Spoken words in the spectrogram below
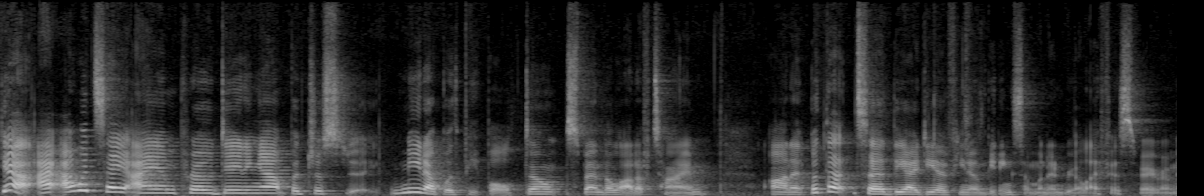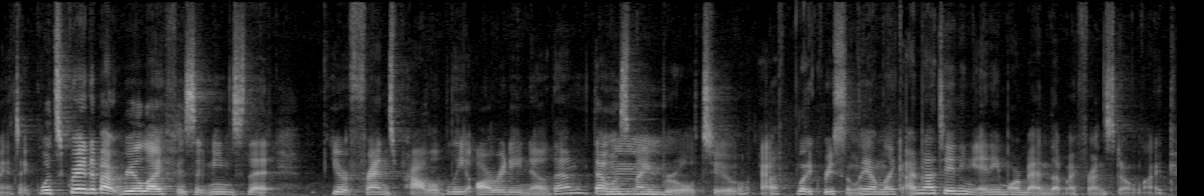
yeah, I, I would say I am pro dating app, but just meet up with people. Don't spend a lot of time on it. But that said, the idea of you know meeting someone in real life is very romantic. What's great about real life is it means that your friends probably already know them. That was my rule too. Uh, Like recently, I'm like, I'm not dating any more men that my friends don't like.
